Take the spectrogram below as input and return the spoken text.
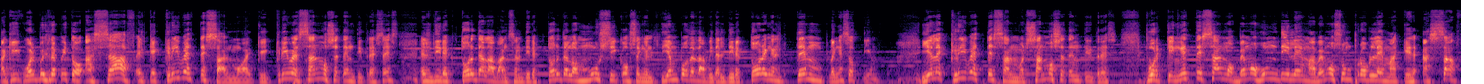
Aquí vuelvo y repito, Asaf, el que escribe este salmo, el que escribe el Salmo 73, es el director de alabanza, el director de los músicos en el tiempo de David, el director en el templo en esos tiempos. Y él escribe este salmo, el Salmo 73, porque en este salmo vemos un dilema, vemos un problema que Asaf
